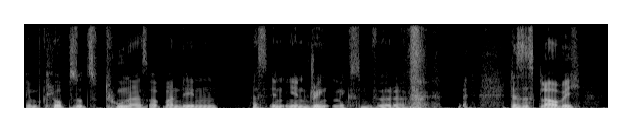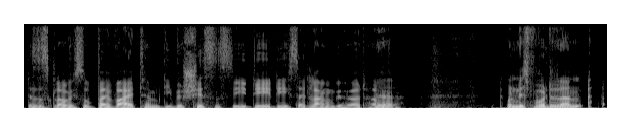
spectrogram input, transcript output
im Club so zu tun, als ob man denen was in ihren Drink mixen würde. Das ist, glaube ich, das ist, glaube ich, so bei weitem die beschissenste Idee, die ich seit langem gehört habe. Ja. Und ich wurde dann,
